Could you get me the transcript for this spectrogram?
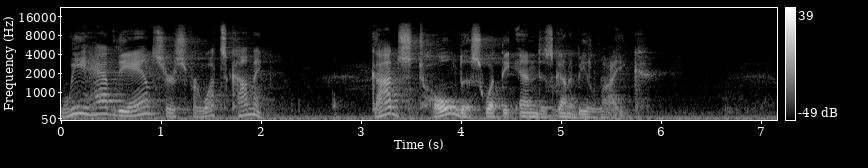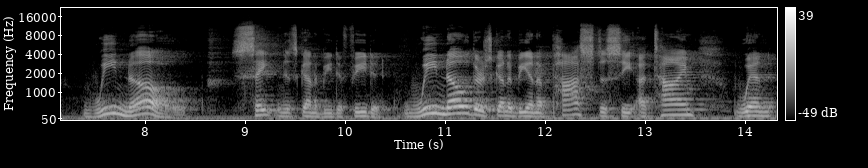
We have the answers for what's coming. God's told us what the end is going to be like. We know Satan is going to be defeated. We know there's going to be an apostasy, a time when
